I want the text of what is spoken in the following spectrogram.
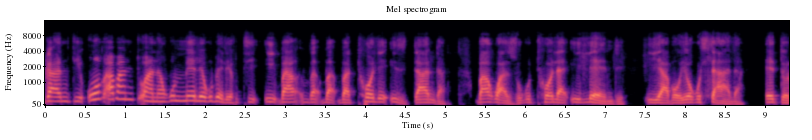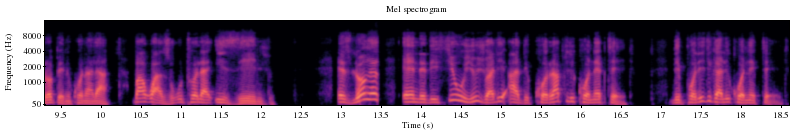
kanti um- abantwana kumele kube lefuthi i- ba- ba- ba- bathole izitanda bakwazi ukuthola ilendi yabo yokuhlala edolobheni khona la bakwazi ukuthola izindlu as long as and the few usually are the corruptly connected the politically connected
